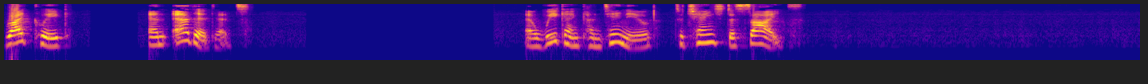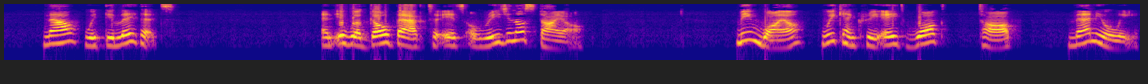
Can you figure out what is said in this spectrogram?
Right-click and edit it. And we can continue to change the size. Now we delete it, and it will go back to its original style. Meanwhile, we can create worktop manually.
